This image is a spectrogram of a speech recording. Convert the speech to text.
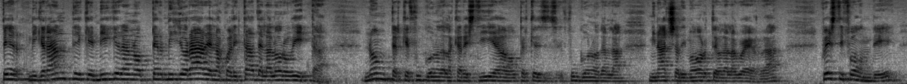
per migranti che migrano per migliorare la qualità della loro vita, non perché fuggono dalla carestia o perché fuggono dalla minaccia di morte o dalla guerra, questi fondi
